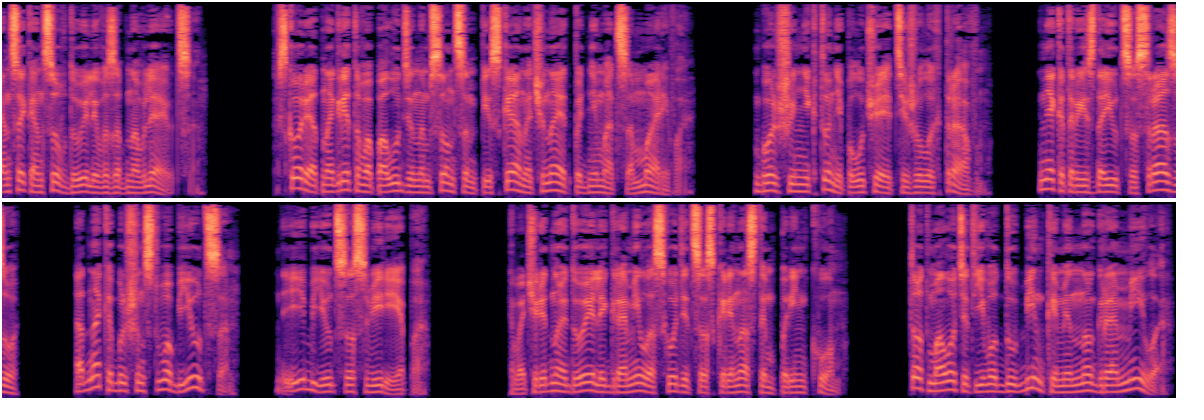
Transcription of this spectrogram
Конце концов, дуэли возобновляются. Вскоре от нагретого полуденным солнцем песка начинает подниматься марево. Больше никто не получает тяжелых травм. Некоторые сдаются сразу, однако большинство бьются, и бьются свирепо. В очередной дуэли Громила сходится с коренастым пареньком. Тот молотит его дубинками, но Громила,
